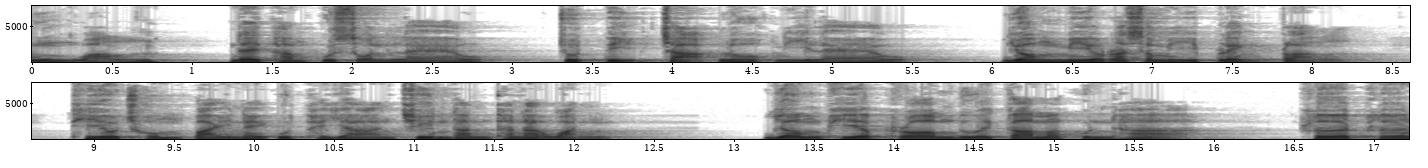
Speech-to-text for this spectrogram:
มุ่งหวัง ได้ทำกุศลแล้ว จุติจากโลกนี้แล้ว ย่อมมีรัศมีเปล่งปลั่ง เที่ยวชมไปในอุทยานชื่อนันทนวัน ย่อมเพียบพร้อมด้วยกามคุณห้า เพลิดเพลิน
